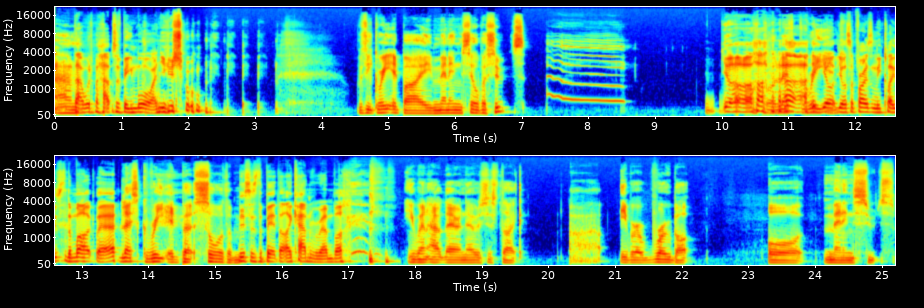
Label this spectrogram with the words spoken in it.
Um, That would perhaps have been more unusual. was he greeted by men in silver suits? Less greeted. you're, you're surprisingly close to the mark there. Less greeted, but saw them. This is the bit that I can remember. he went out there and there was just like uh, either a robot or men in suits.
